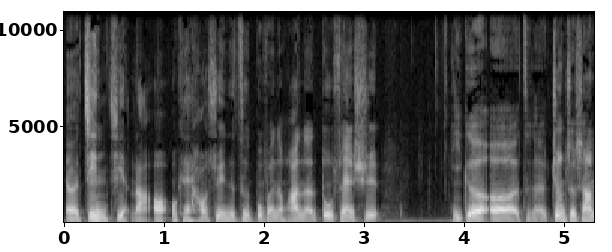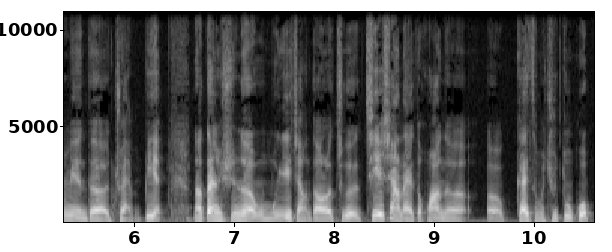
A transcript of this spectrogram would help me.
呃，尽减了哦。OK，好，所以呢，这个部分的话呢，都算是一个呃，这个政策上面的转变。那但是呢，我们也讲到了这个接下来的话呢，呃，该怎么去度过？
